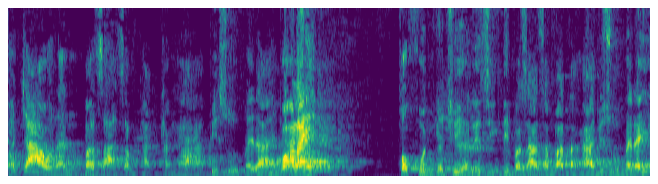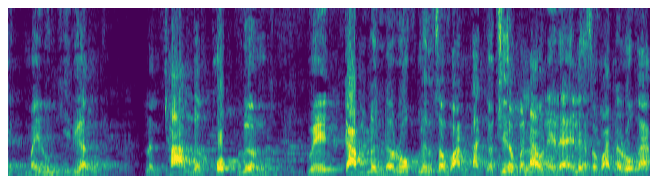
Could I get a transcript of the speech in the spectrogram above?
พระเจ้านั้นประสาทสัมผัสทั้งห้าพิสูจน์ไม่ได้ เพราะอะไร เพราะคุณก็เชื่อในสิ่งที่ประสาทสัมผัสทั้งห้าพิสูจน์ไม่ได้ไม่รู้กี่เรื่อง เรื่องชาติเรื่องภพเรื่องเวรกรรมเรื่องนรก เรื่องสวรรค์ท่านก็เชื่อเหมือนเราเนี่ยแหละไอ้เรื่องสวรรค์นรกอะ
